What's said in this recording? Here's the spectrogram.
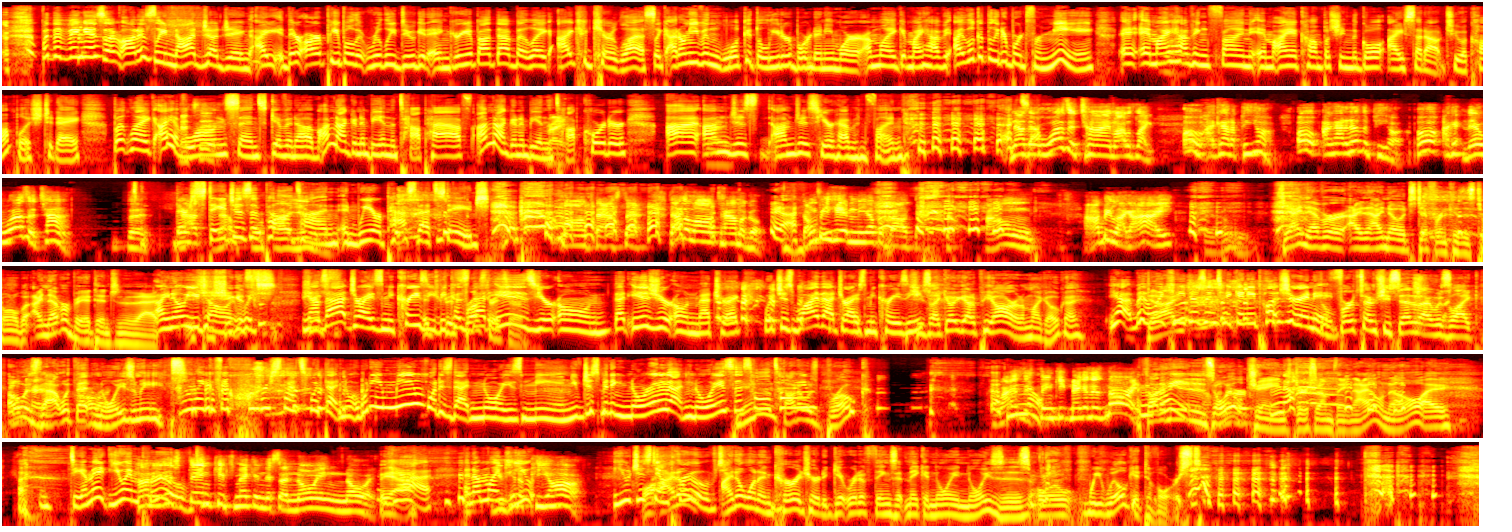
But the thing is, I'm honestly not judging. I there are people that really do get angry about that, but like I could care less. Like I don't even look at the leaderboard anymore. I'm like, am I having? I look at the leaderboard for me. A- am I having fun? Am I accomplishing the goal I set out to accomplish today? But like I have That's long it. since given up. I'm not going to be in the top half. I'm not going to be in the Right. top quarter. I, I'm Right. just I'm just here having fun. now, there was a time I was like, oh, I got a PR. Oh, I got another PR. Oh, I got, there was a time. But There's stages of was four or five years ago. Peloton, and we are past that stage. Long past that. That's a long time ago. Don't be hitting me up about that stuff. I don't, I'll be like, all right. You know. See, I never, I, I know it's different because it's tonal, but I never pay attention to that. I know you She- don't. she gets- which now gets- that drives me crazy it- it because that frustrates her. your own. That is your own metric, which is why that drives me crazy. She's like, oh, you got a PR. And I'm like, okay. Yeah, but Did like he doesn't take any pleasure in it. The first time she said it, I was like, "Oh, is Okay. that what that All right. noise means?" I'm like, of course that's what that noise. What do you mean? What does that noise mean? You've just been ignoring that noise this Yeah, whole time. thought it was broke. Why does No. this thing keep making this noise? Thought it Right. needed its oil changed or something. I don't know. I Damn it, you Honey, this thing keeps making this annoying noise. yeah. and I'm like, you you, a PR. You just Well, I don't- improved. I don't, want to encourage her to get rid of things that make annoying noises, or we will get divorced.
